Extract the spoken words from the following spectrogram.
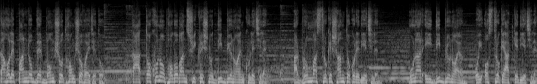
তাহলে পাণ্ডবদের বংশ ধ্বংস হয়ে যেত। তা তখনও ভগবান শ্রীকৃষ্ণ দিব্য নয়ন খুলেছিলেন আর ব্রহ্মাস্ত্রকে শান্ত করে দিয়েছিলেন। ওনার এই দিব্য নয়ন ওই অস্ত্রকে আটকে দিয়েছিলেন।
